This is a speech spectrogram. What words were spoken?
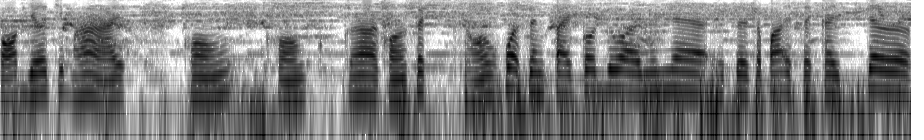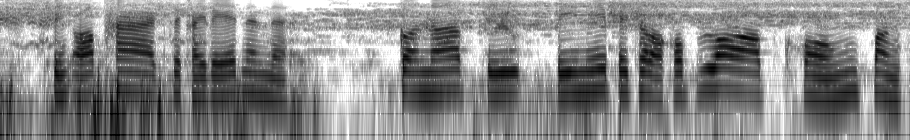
ออฟเยอะชิบหายของของของเซกของพวกเซนไตก็ด้วยนี่เนี่ยเจอเฉพาะไอเซคไคเจอร์สปินออฟภาคเซคไคเรสนั่นนะก่อนนะปี ปีนี้เป็นฉลองครบรอบของฝั่งส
